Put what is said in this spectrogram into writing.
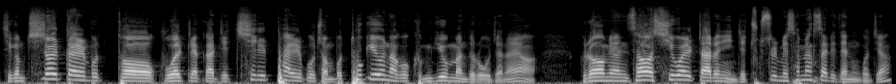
지금 7월 달부터 9월 달까지 7, 8, 9 전부 토기운하고 금기운만 들어오잖아요. 그러면서 10월 달은 이제 축술 및 삼양살이 되는 거죠.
